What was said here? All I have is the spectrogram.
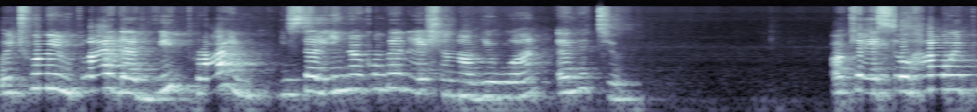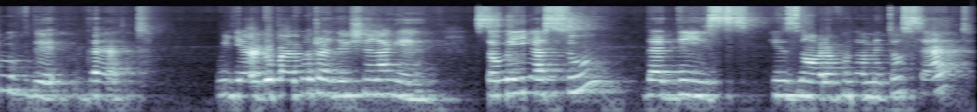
which will imply that V prime is a linear combination of V1 and V2. Okay, so how we prove the, that? We argue by contradiction again. So we assume that this is not a fundamental set,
